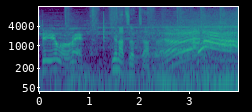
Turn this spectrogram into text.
Steel or lead? You're not so tough. You're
